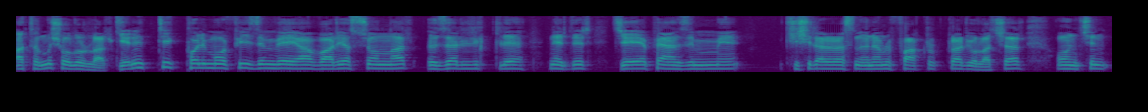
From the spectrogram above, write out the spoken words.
Atılmış olurlar. Genetik polimorfizm veya varyasyonlar özellikle nedir? CYP enzimi kişiler arasında önemli farklılıklar yol açar. Onun için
